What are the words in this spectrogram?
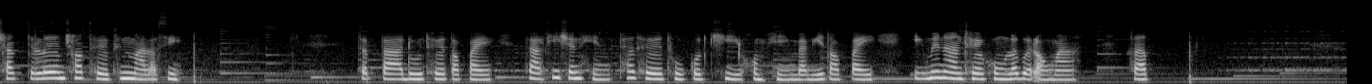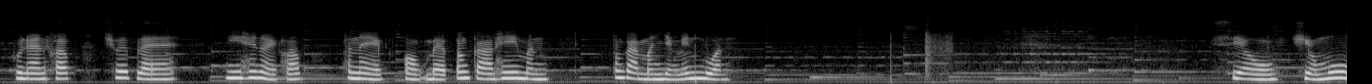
ชักจะเริ่มชอบเธอขึ้นมาแล้วสิ จับตาดูเธอต่อไป จากที่ฉันเห็นถ้าเธอถูกกดขี่ข่มเหงแบบนี้ต่อไป อีกไม่นานเธอคงระเบิดออกมา ครับ คุณแอนครับ ช่วยแปล นี่ให้หน่อยครับ แผนกออกแบบต้องการให้มัน ต้องการมันอย่างเร่งด่วน สี่ยว เฉียวมู่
